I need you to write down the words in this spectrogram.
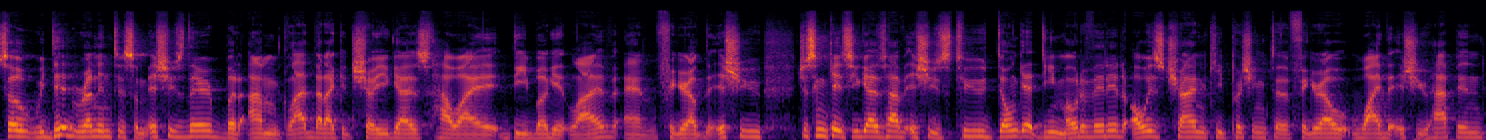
So we did run into some issues there, but I'm glad that I could show you guys how I debug it live and figure out the issue. Just in case you guys have issues too, don't get demotivated. Always try and keep pushing to figure out why the issue happened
